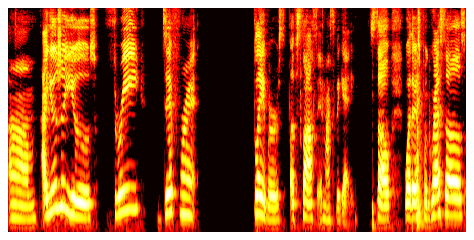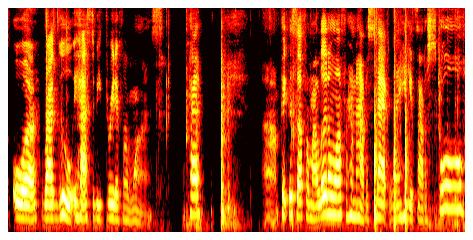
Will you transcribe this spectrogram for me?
um, I usually use three different flavors of sauce in my spaghetti. So whether it's Progressos or Ragu, it has to be three different ones. Okay. Um, pick this up for my little one for him to have a snack when he gets out of school.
